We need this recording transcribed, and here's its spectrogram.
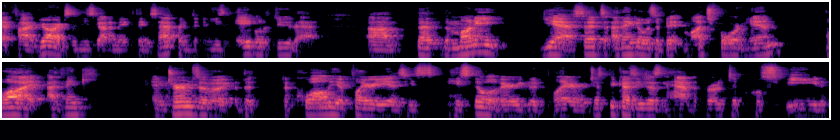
at five yards, and he's got to make things happen, and he's able to do that. Um, the the money, yes, that's, I think it was a bit much for him, but I think in terms of a, the the quality of player he is, he's he's still a very good player. Just because he doesn't have the prototypical speed,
